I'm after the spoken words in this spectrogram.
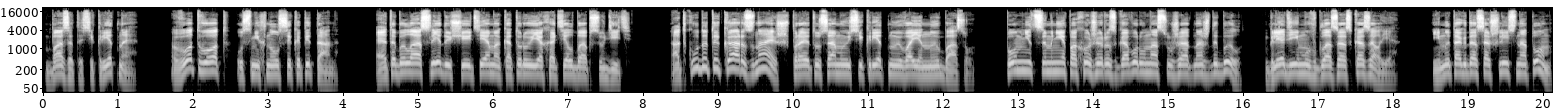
База-то секретная. Вот-вот, усмехнулся капитан. Это была следующая тема, которую я хотел бы обсудить. Откуда ты, Кар, знаешь про эту самую секретную военную базу? Помнится мне, похожий разговор у нас уже однажды был. Глядя ему в глаза, сказал я. И мы тогда сошлись на том,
